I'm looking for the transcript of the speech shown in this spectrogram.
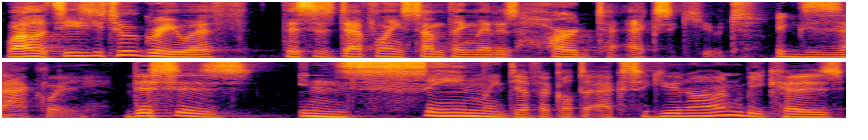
while it's easy to agree with, this is definitely something that is hard to execute. Exactly. This is insanely difficult to execute on because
